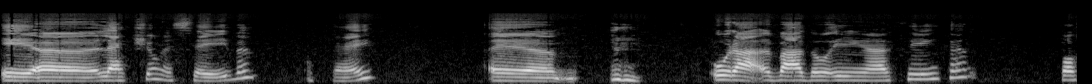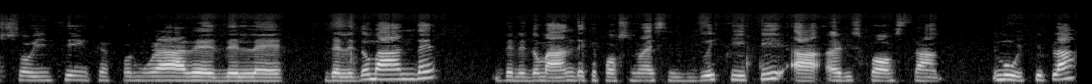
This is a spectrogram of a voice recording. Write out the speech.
E uh, l'action e save, ok. Eh, ora vado in uh, Think, posso in Think formulare delle, delle domande delle domande che possono essere di due tipi, a, risposta multipla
